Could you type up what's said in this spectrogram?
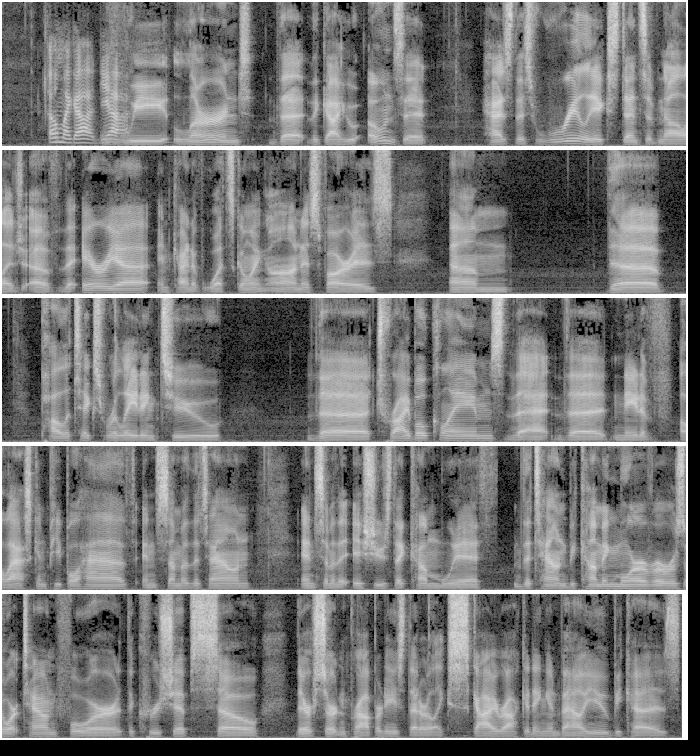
Oh my god, yeah. we learned that the guy who owns it has this really extensive knowledge of the area and kind of what's going on as far as um, the politics relating to the tribal claims that the native Alaskan people have in some of the town and some of the issues that come with the town becoming more of a resort town for the cruise ships. So there are certain properties that are like skyrocketing in value because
